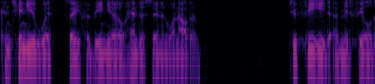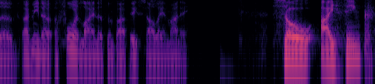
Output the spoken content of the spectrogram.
continue with say Fabinho, Henderson, and Wijnaldum to feed a midfield of I mean a, a forward line of Mbappe, Salah, and Mane? So I think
